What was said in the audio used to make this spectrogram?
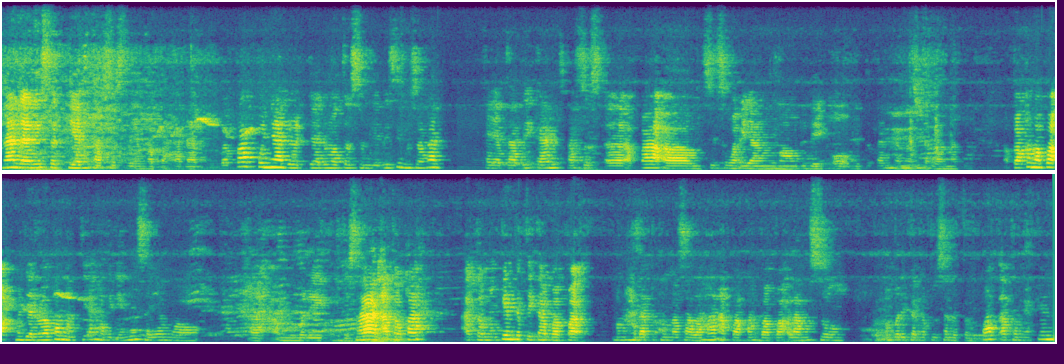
Nah dari sekian kasus yang Bapak hadapi, Bapak punya jad- jadwal tersendiri sih misalkan kayak tadi kan kasus eh, apa em, siswa yang mau di DO gitu kan karena sudah lama. Apakah Bapak menjadwalkan nanti ah, hari ini saya mau eh, memberi keputusan ataukah atau mungkin ketika Bapak menghadapi permasalahan apakah Bapak langsung memberikan keputusan di tempat atau mungkin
